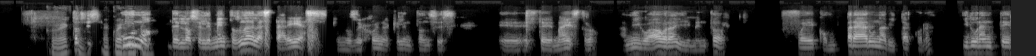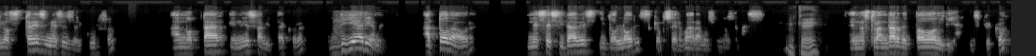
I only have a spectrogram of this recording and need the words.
Correcto. Entonces, uno de los elementos, una de las tareas que nos dejó en aquel entonces eh, este maestro, amigo ahora y mentor, fue comprar una bitácora y durante los tres meses del curso anotar en esa bitácora diariamente, a toda hora, necesidades y dolores que observáramos en los demás. Okay en nuestro andar de todo el día. ¿Me explico?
